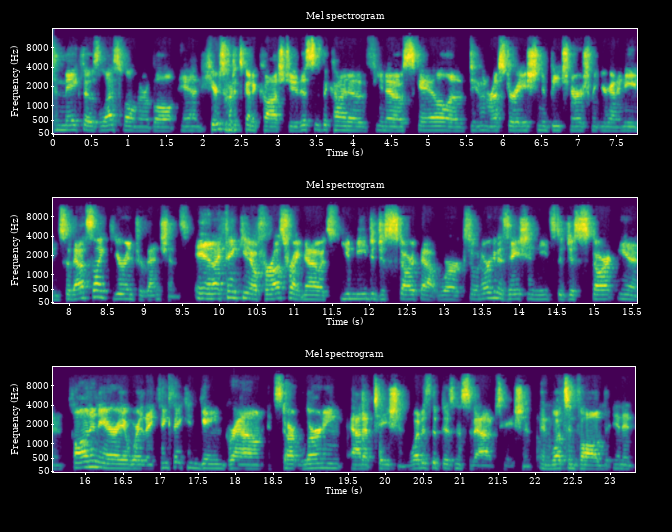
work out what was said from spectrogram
to make those less vulnerable. And here's what it's going to cost you. This is the kind of you know scale of dune restoration and beach nourishment you're going to need. And so that's like your interventions. And i think you know for us right now it's you need to just start that work. So an organization needs to just start in on an area where they think they can gain ground and start learning adaptation. What is the business of adaptation? And what's involved in it?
